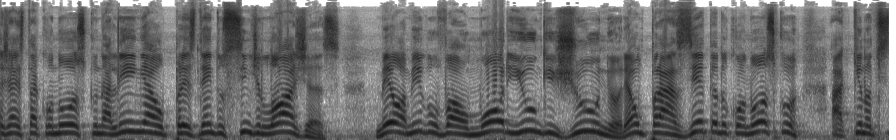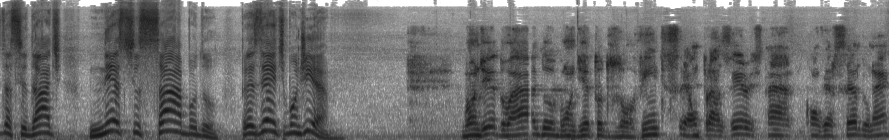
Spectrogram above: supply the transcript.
Já está conosco na linha o presidente do Cindy Lojas, meu amigo Valmor Jung Júnior. É um prazer tê-lo conosco aqui no Notícias da Cidade neste sábado. Presidente, bom dia. Bom dia, Eduardo. Bom dia a todos os ouvintes. É um prazer estar conversando, né,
